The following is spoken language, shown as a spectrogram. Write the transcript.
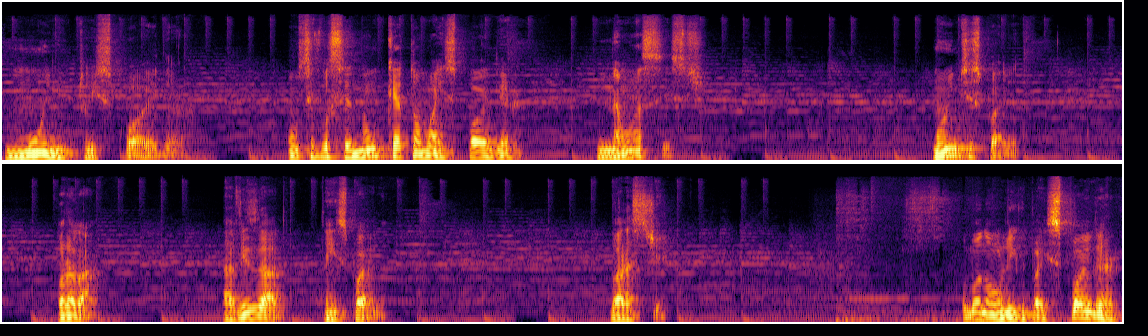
muito spoiler. Então se você não quer tomar spoiler, não assiste. Muito spoiler. Bora lá. Tá avisado, tem spoiler. Bora assistir. Como eu não ligo pra spoiler,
